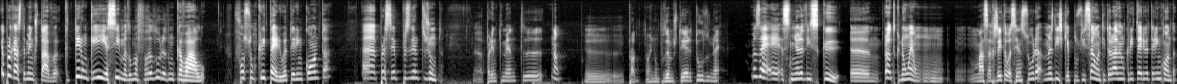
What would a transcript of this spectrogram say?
Eu por acaso também gostava que ter um QI acima de uma ferradura de um cavalo fosse um critério a ter em conta ah, para ser presidente de junta. Ah, aparentemente, não. Eh, pronto, não, é? não podemos ter tudo, não é? Mas é, é- a senhora disse que Uh, pronto, que não é um, um, uma, rejeitou a censura, mas diz que a posição antitourada é um critério a ter em conta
